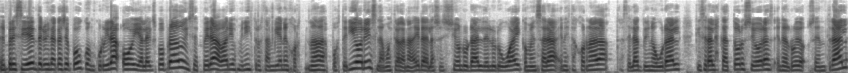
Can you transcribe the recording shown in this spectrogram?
El presidente Luis Lacalle Pou concurrirá hoy a la Expo Prado y se espera a varios ministros también en jornadas posteriores. La muestra ganadera de la Asociación Rural del Uruguay comenzará en esta jornada tras el acto inaugural que será a las 14 horas en el ruedo central.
